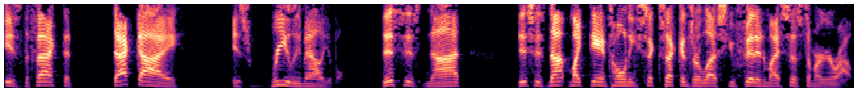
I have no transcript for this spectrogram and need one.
is the fact that that guy is really malleable. This is not this is not Mike D'Antoni six seconds or less. You fit in my system or you're out.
